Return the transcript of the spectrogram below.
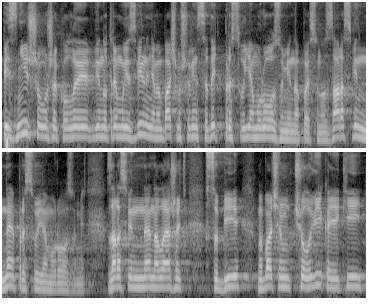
пізніше, уже, коли він отримує звільнення, ми бачимо, що він сидить при своєму розумі. Написано. Зараз він не при своєму розумі. Зараз він не належить собі. Ми бачимо чоловіка, який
